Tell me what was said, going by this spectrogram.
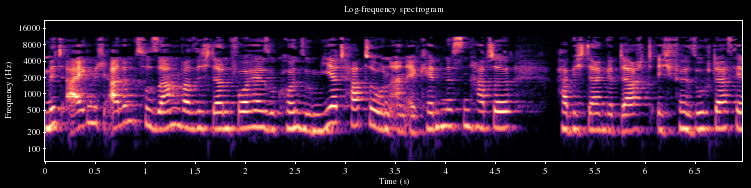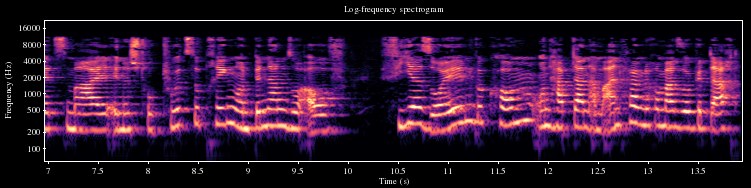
mit eigentlich allem zusammen, was ich dann vorher so konsumiert hatte und an Erkenntnissen hatte, habe ich dann gedacht, ich versuche das jetzt mal in eine Struktur zu bringen und bin dann so auf vier Säulen gekommen und habe dann am Anfang noch immer so gedacht,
